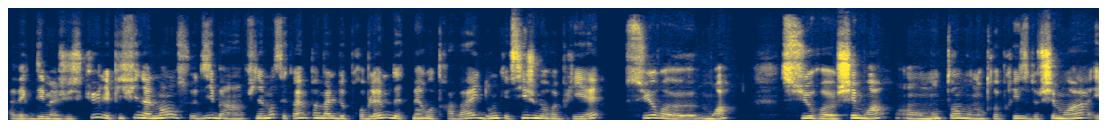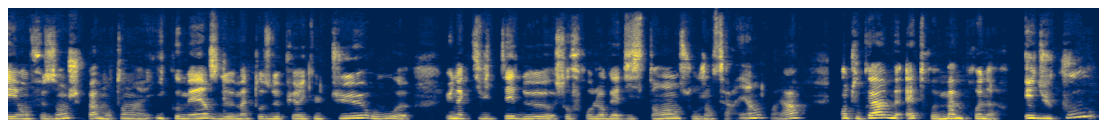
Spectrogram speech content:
avec des majuscules, et puis finalement on se dit, ben finalement c'est quand même pas mal de problèmes d'être mère au travail, donc et si je me repliais sur moi, sur chez moi, en montant mon entreprise de chez moi et en faisant, je sais pas, montant un e-commerce de matos de puériculture ou une activité de sophrologue à distance ou j'en sais rien, voilà. En tout cas, être preneur. Et du coup,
